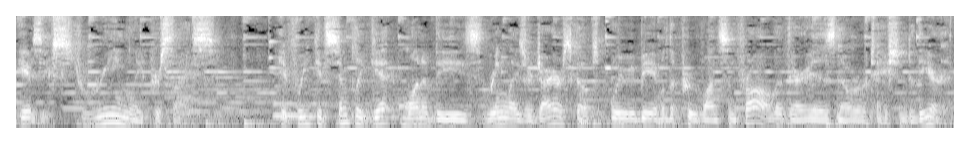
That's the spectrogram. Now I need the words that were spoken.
It is extremely precise. If we could simply get one of these ring laser gyroscopes, we would be able to prove once and for all that there is no rotation to the Earth.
